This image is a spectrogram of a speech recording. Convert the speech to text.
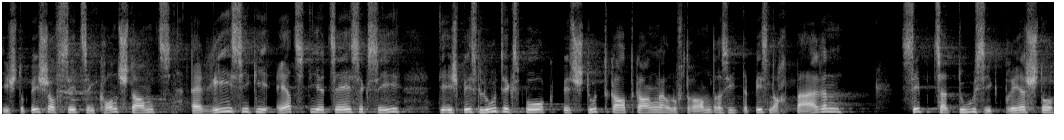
ist der Bischofssitz in Konstanz eine riesige Erzdiözese gewesen. Die ist bis Ludwigsburg, bis Stuttgart gegangen und auf der anderen Seite bis nach Bern. 17.000 Priester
